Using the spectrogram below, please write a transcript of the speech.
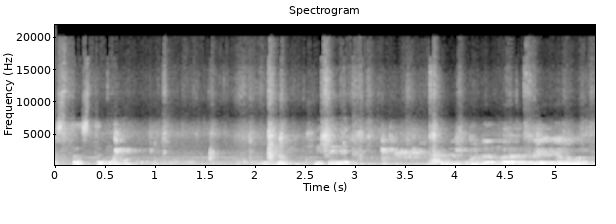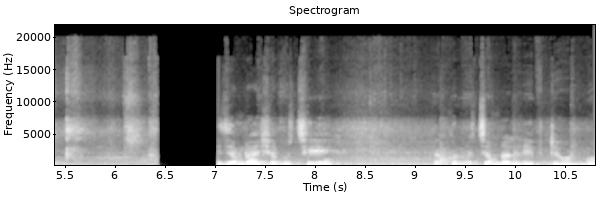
আস্তে আস্তে নামো। ঘিরে এই যে আমরা আয়সা বুঝছি এখন হচ্ছে আমরা লিফটে উঠবো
